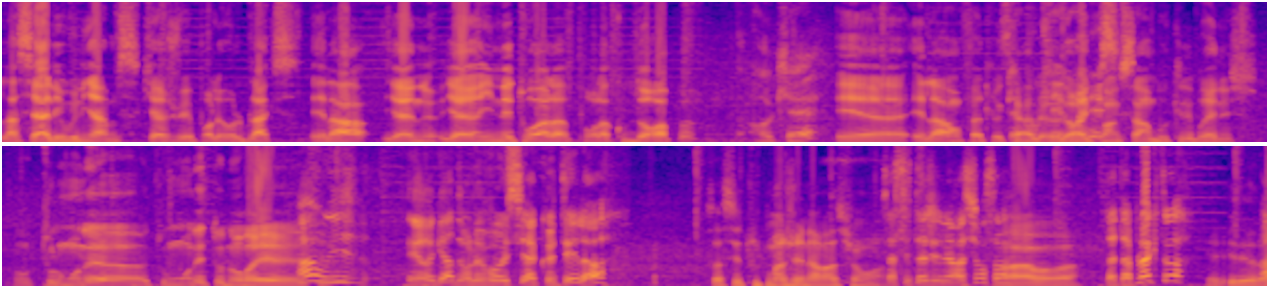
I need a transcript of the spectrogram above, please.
là, c'est Ali Williams qui a joué pour les All Blacks. Et là, il y, a une- il y a une étoile pour la Coupe d'Europe. Ok. Et, euh, et là, en fait, le, le rectangle, c'est un bouclier Brennus. Donc tout le monde est, euh, tout le monde est honoré. Ah oui. Et regarde, on le voit aussi à côté là. Ça, c'est toute ma génération. ouais. Ça, c'est ta génération, ça Ouais, ouais, ouais. T'as ta plaque, toi Il est là.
